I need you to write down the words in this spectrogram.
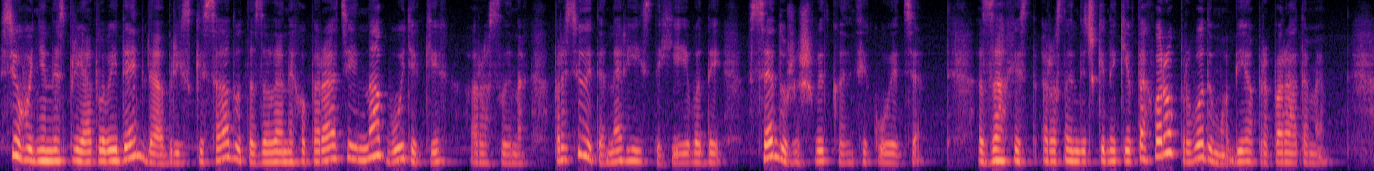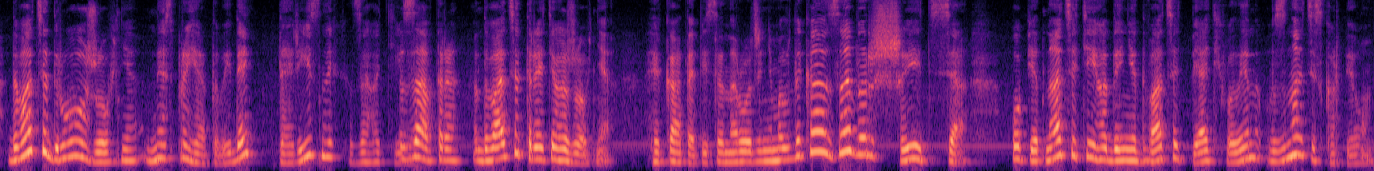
Сьогодні несприятливий день для обрізки саду та зелених операцій на будь-яких рослинах. Працюють енергії стихії води, все дуже швидко інфікується. Захист рослин від шкідників та хвороб проводимо біопрепаратами. 22 жовтня несприятливий день для різних заготівель. Завтра, 23 жовтня, геката після народження молодика завершиться о 15 годині 25 хвилин в знаці Скорпіон.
